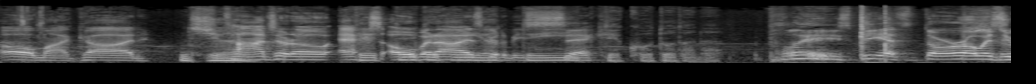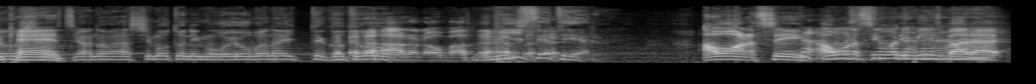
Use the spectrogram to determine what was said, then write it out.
Oh my god. Tanjiro X Obara is gonna be sick. Please be as thorough as you can. I don't know about that. I wanna see. I wanna see what he means by that.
